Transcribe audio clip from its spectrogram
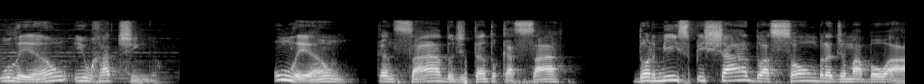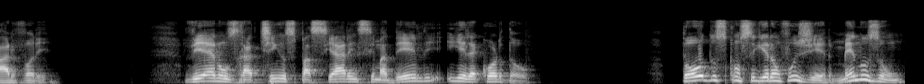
O leão e o ratinho. Um leão, cansado de tanto caçar, dormia espichado à sombra de uma boa árvore. Vieram os ratinhos passear em cima dele e ele acordou. Todos conseguiram fugir, menos um,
